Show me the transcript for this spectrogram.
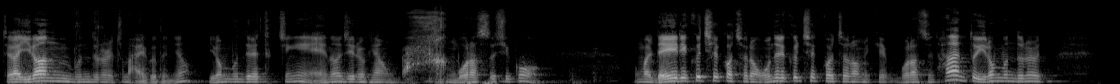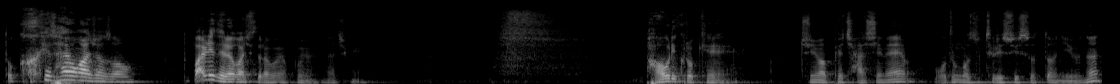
제가 이런 분들을 좀 알거든요. 이런 분들의 특징이 에너지를 그냥 막 몰아 쓰시고 정말 내일이 끝일 것처럼 오늘이 끝일 것처럼 이렇게 몰아 쓰. 하나님 또 이런 분들을 또 크게 사용하셔서 또 빨리 데려가시더라고요. 보면 나중에 바울이 그렇게 주님 앞에 자신의 모든 것을 드릴 수 있었던 이유는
